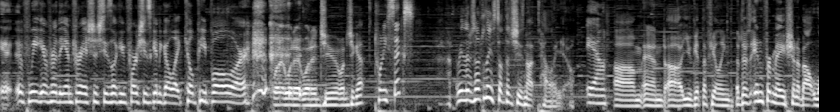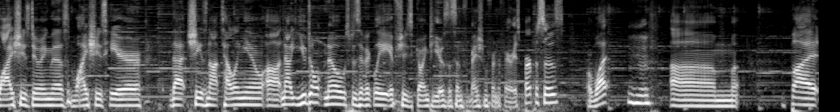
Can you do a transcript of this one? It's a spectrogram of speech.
if we give her the information she's looking for, she's gonna go like kill people or What, what, what did you what did you get? 26? I mean, there's definitely stuff that she's not telling you. Yeah. Um, and uh, you get the feeling that there's information about why she's doing this and why she's here that she's not telling you. Uh, now, you don't know specifically if she's going to use this information for nefarious purposes or what. Mm-hmm. Um, but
